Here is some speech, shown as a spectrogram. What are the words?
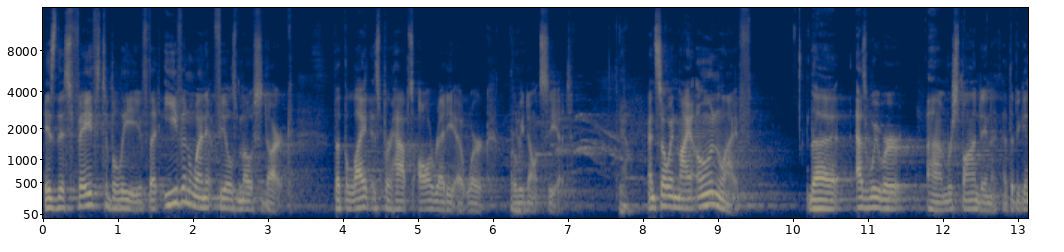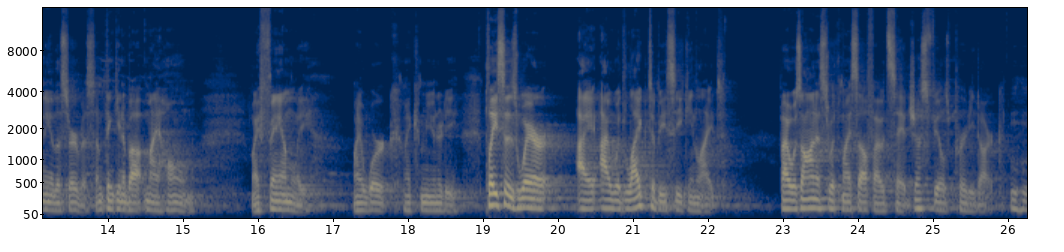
is this faith to believe that even when it feels most dark, that the light is perhaps already at work where we don't see it. Yeah. And so in my own life, the, as we were um, responding at the beginning of the service, I'm thinking about my home, my family, my work, my community, places where I, I would like to be seeking light. If I was honest with myself, I would say it just feels pretty dark. Mm-hmm.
